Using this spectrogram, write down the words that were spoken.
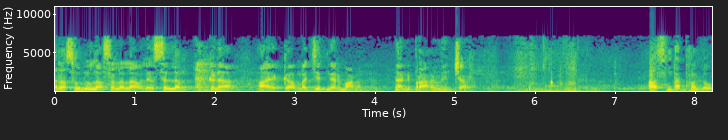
రసూలుల్లా సల్లల్లా అలై వసల్లం అక్కడ ఆ యొక్క మస్జిద్ నిర్మాణం దాన్ని ప్రారంభించారు. ఆ సందర్భంలో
